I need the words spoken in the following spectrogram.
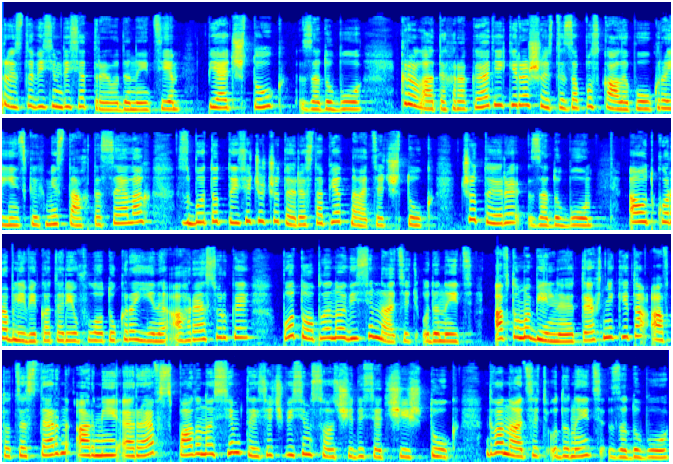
4383 одиниці. 5 штук за добу. Крилатих ракет, які рашисти запускали по українських містах та селах, збито 1415 штук, 4 за добу. А от кораблів і катерів флоту країни-агресорки потоплено 18 одиниць. Автомобільної техніки та автоцистерн армії РФ спалено 7866 штук, 12 одиниць за добу.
